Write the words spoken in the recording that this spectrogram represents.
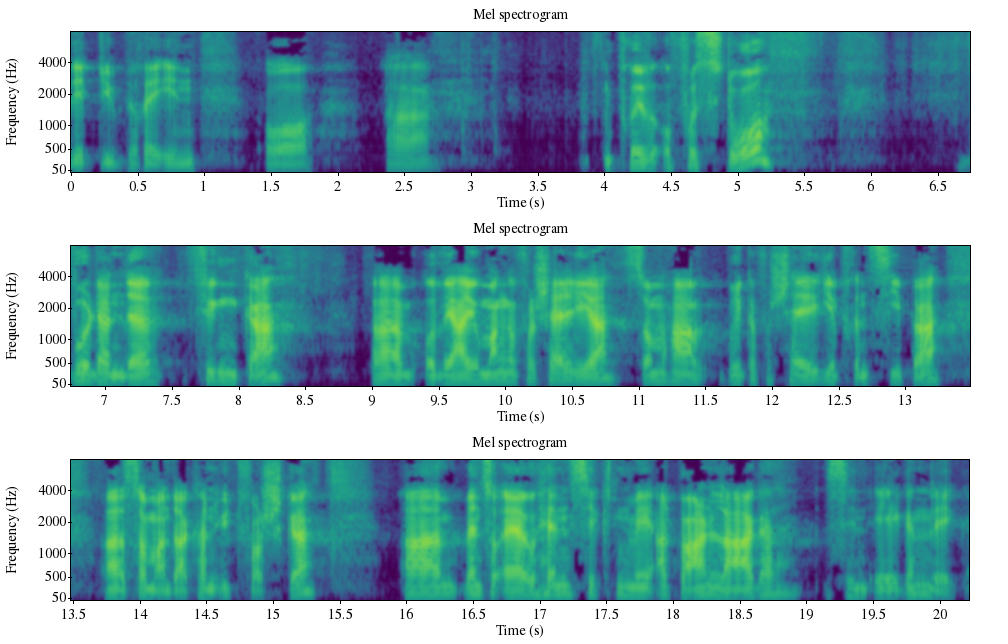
litt dypere inn og uh, prøve å forstå hvordan det funker. Uh, og vi har jo mange forskjellige som har, bruker forskjellige prinsipper uh, som man da kan utforske. Uh, men så er jo hensikten med at barn lager sin egen leke.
